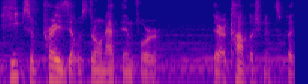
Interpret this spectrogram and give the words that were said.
heaps of praise that was thrown at them for their accomplishments? But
